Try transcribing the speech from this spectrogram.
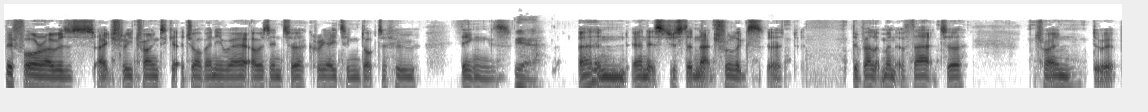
before I was actually trying to get a job anywhere, I was into creating Doctor Who things, Yeah, and and it's just a natural ex- uh, development of that to try and do it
